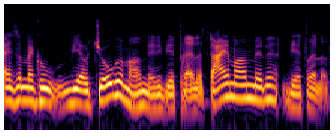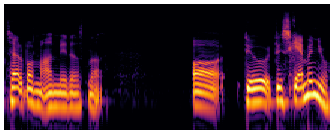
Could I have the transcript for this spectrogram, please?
Altså, man kunne, vi har jo joket meget med det. Vi har drillet dig meget med det. Vi har drillet Talbot meget med det og sådan noget. Og det, er jo, det skal man jo.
